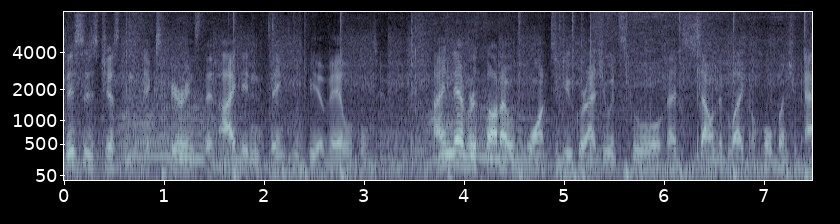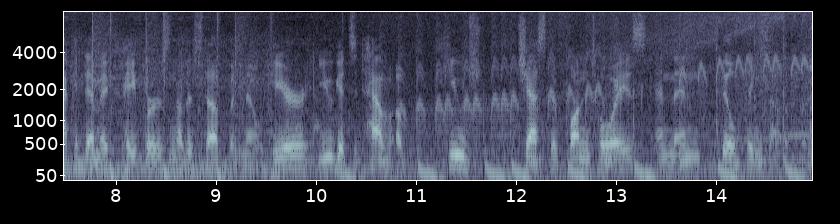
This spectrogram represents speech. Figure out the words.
This is just an experience that I didn't think would be available to me. I never thought I would want to do graduate school. That sounded like a whole bunch of academic papers and other stuff, but no, here you get to have a huge chest of fun toys and then build things out of them.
